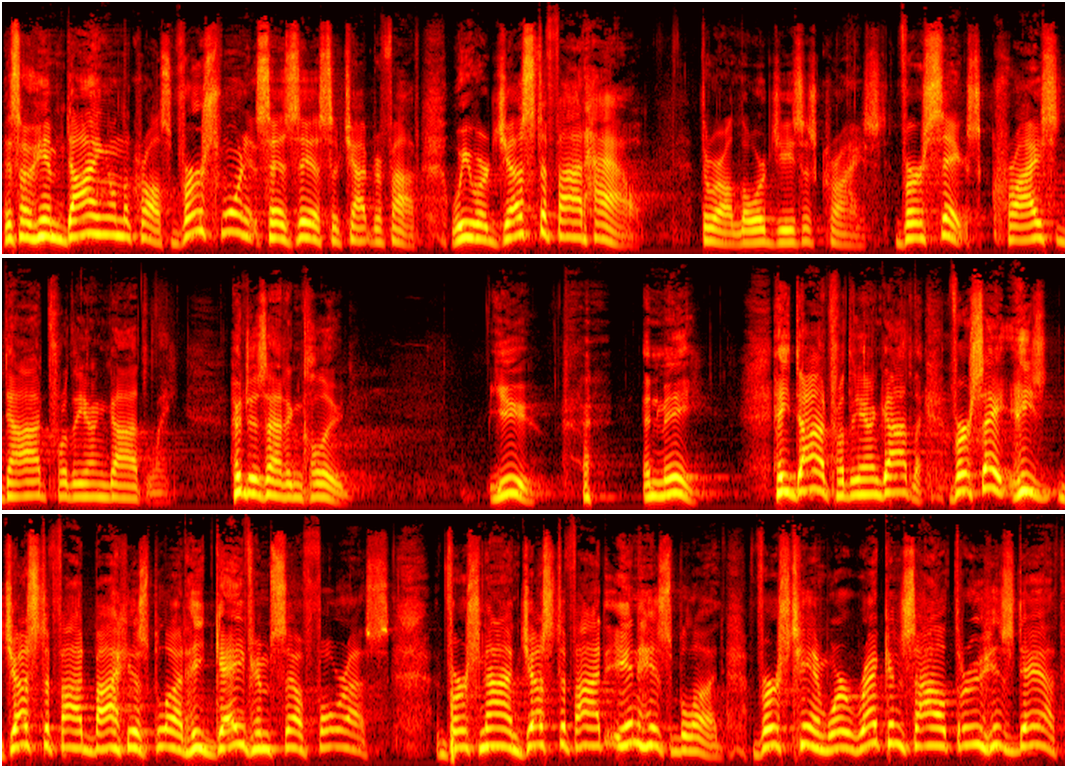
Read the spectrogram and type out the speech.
And so, him dying on the cross, verse 1, it says this of chapter 5 We were justified how? Through our Lord Jesus Christ. Verse 6 Christ died for the ungodly. Who does that include? You and me. He died for the ungodly. Verse 8, he's justified by his blood. He gave himself for us. Verse 9, justified in his blood. Verse 10, we're reconciled through his death.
